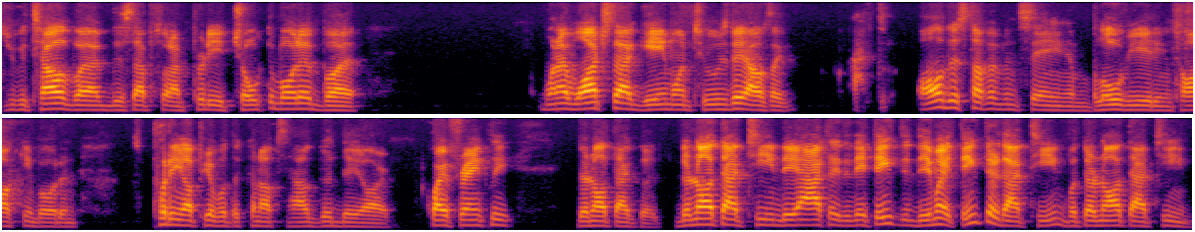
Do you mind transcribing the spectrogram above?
you could tell by this episode, I'm pretty choked about it. But when I watched that game on Tuesday, I was like, after all this stuff I've been saying and bloviating, talking about, and putting up here with the Canucks and how good they are quite frankly, they're not that good. They're not that team. They act like they think they might think they're that team, but they're not that team.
